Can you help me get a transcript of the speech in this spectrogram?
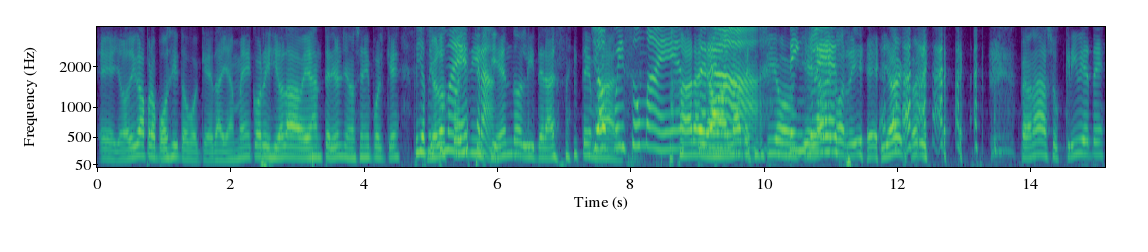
Eh, yo lo digo a propósito porque Dayan me corrigió la vez anterior, yo no sé ni por qué. Pues yo fui yo su lo estoy maestra. diciendo literalmente Yo mal. fui su maestra para llamar la atención. de y inglés. ella me corrige, ella me corrige. Pero nada, suscríbete,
